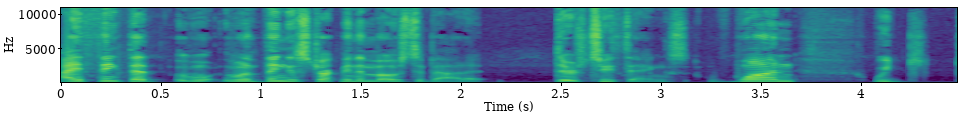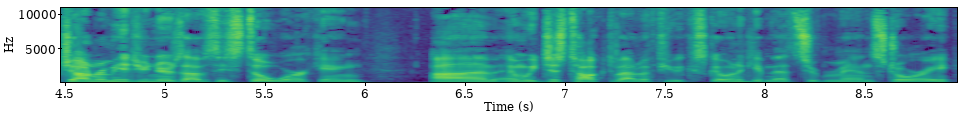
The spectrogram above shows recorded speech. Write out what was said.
I think that one thing that struck me the most about it, there's two things. One, we John Romita Jr. is obviously still working, um, and we just talked about him a few weeks ago when it came to that Superman story,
